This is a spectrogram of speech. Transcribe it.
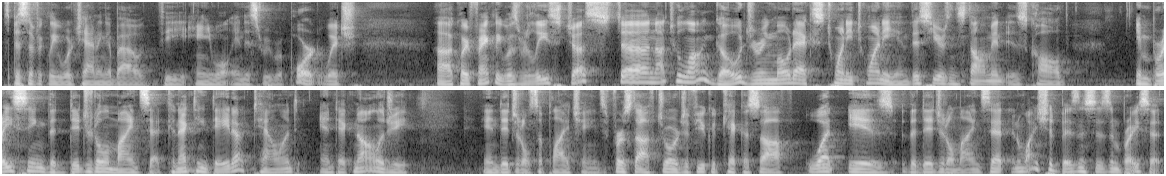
specifically, we're chatting about the annual industry report, which uh, quite frankly, was released just uh, not too long ago during Modex 2020. And this year's installment is called Embracing the Digital Mindset Connecting Data, Talent, and Technology in Digital Supply Chains. First off, George, if you could kick us off, what is the digital mindset and why should businesses embrace it?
